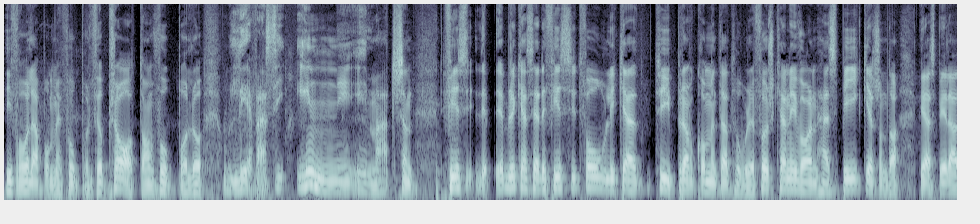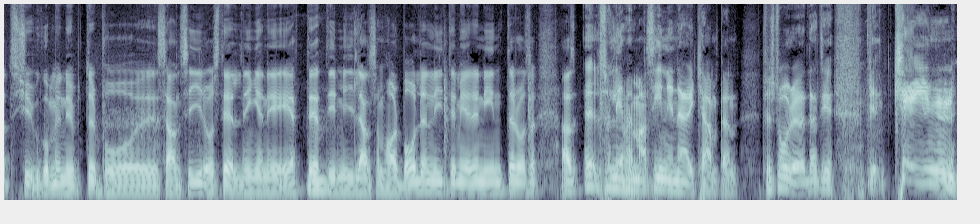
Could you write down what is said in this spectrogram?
Vi får hålla på med fotboll, vi får prata om fotboll och, och leva sig in i, i matchen. Det finns, jag brukar säga det finns ju två olika typer av kommentatorer. Först kan det ju vara den här speaker som då, vi har spelat 20 minuter på San Siro och ställningen är 1-1 mm. i Milan som har bollen lite mer än Inter. Och så, alltså, eller så lever man sig in i närkampen. Förstår du? Det, det, Kane!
